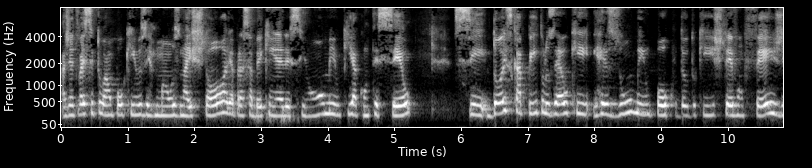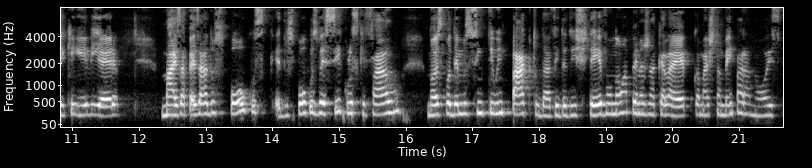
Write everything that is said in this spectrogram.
A gente vai situar um pouquinho os irmãos na história para saber quem era esse homem, o que aconteceu. Se dois capítulos é o que resume um pouco do, do que Estevão fez, de quem ele era mas apesar dos poucos, dos poucos versículos que falam, nós podemos sentir o impacto da vida de Estevão, não apenas naquela época, mas também para nós,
